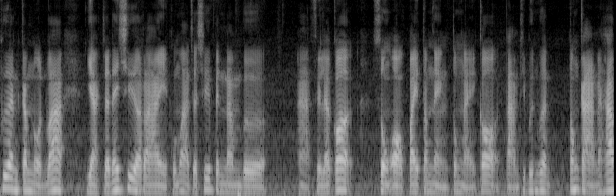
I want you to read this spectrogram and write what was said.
เพื่อนๆกำหนดว่าอยากจะได้ชื่ออะไร ผมอาจจะชื่อเป็น number อ่าเสร็จแล้วก็ส่งออกไปตำแหน่งตรงไหนก็ตามที่เพื่อนๆต้องการนะครับ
